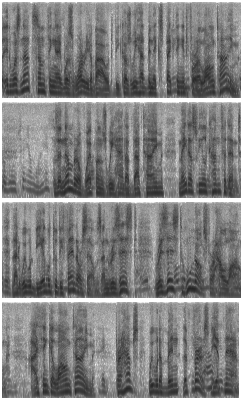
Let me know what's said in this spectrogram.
it was not something I was worried about because we had been expecting it for a long time. The number of weapons we had at that time made us feel confident that we would be able to defend ourselves and resist. Resist who knows for how long. I think a long time. Perhaps we would have been the first Vietnam.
